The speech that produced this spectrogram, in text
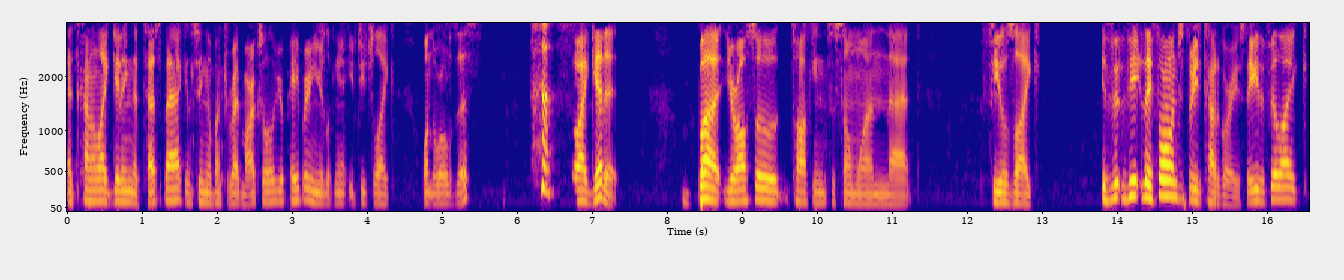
It's kind of like getting a test back and seeing a bunch of red marks all over your paper, and you're looking at your teacher like, "What in the world is this?" so I get it. but you're also talking to someone that feels like they, they fall into three categories. They either feel like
